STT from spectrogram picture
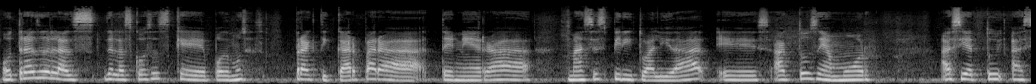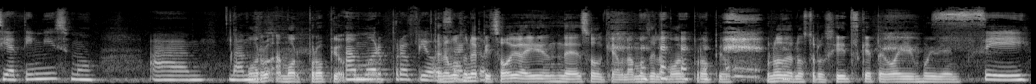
Otras de las, de las cosas que podemos practicar para tener ah, más espiritualidad es actos de amor hacia, tu, hacia ti mismo. Ah, amor, propio. Amor propio. Tenemos un episodio ahí de eso que hablamos del amor propio. Uno de nuestros hits que pegó ahí muy bien. Sí.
